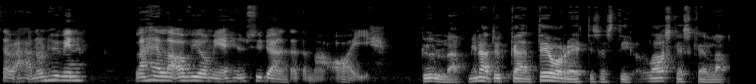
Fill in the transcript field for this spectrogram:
tämähän on hyvin lähellä aviomiehen sydäntä tämä aihe. Kyllä, minä tykkään teoreettisesti laskeskella,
